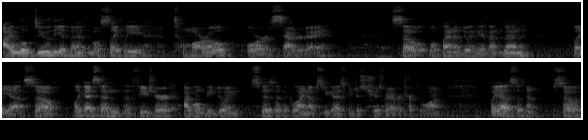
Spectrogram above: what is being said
I will do the event most likely tomorrow or Saturday. So we'll plan on doing the event then. But yeah, so like I said in the future, I won't be doing specific lineups. You guys can just choose whatever truck you want. But yeah, so so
